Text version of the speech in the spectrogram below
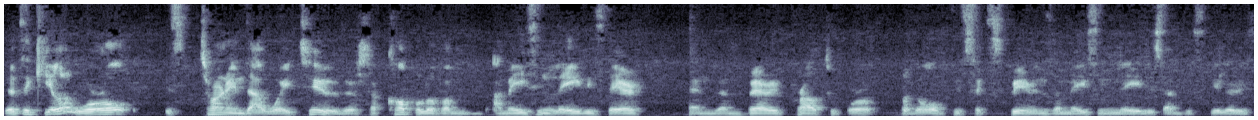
The tequila world is turning that way too. There's a couple of um, amazing ladies there, and I'm very proud to work with all these experienced, amazing ladies at distilleries.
